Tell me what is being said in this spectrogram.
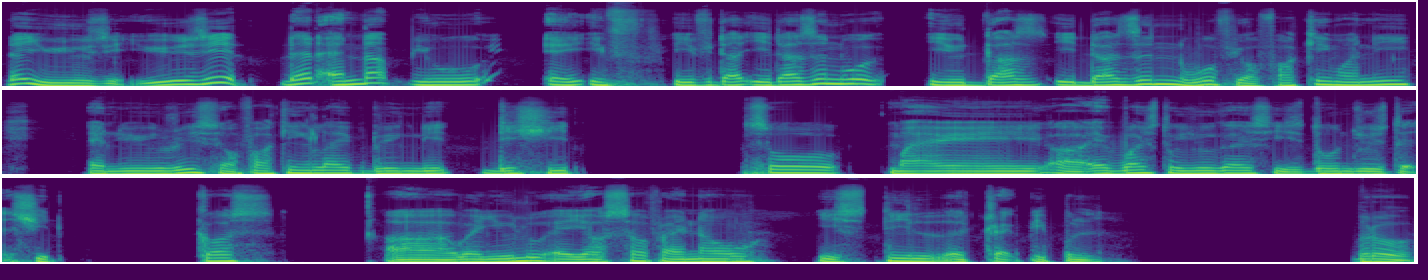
then you use it. You use it, then end up you eh, if if that it doesn't work, you does it doesn't worth your fucking money, and you risk your fucking life doing it this shit. So my uh, advice to you guys is don't use that shit, because uh when you look at yourself right now, it still attract people. Bro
